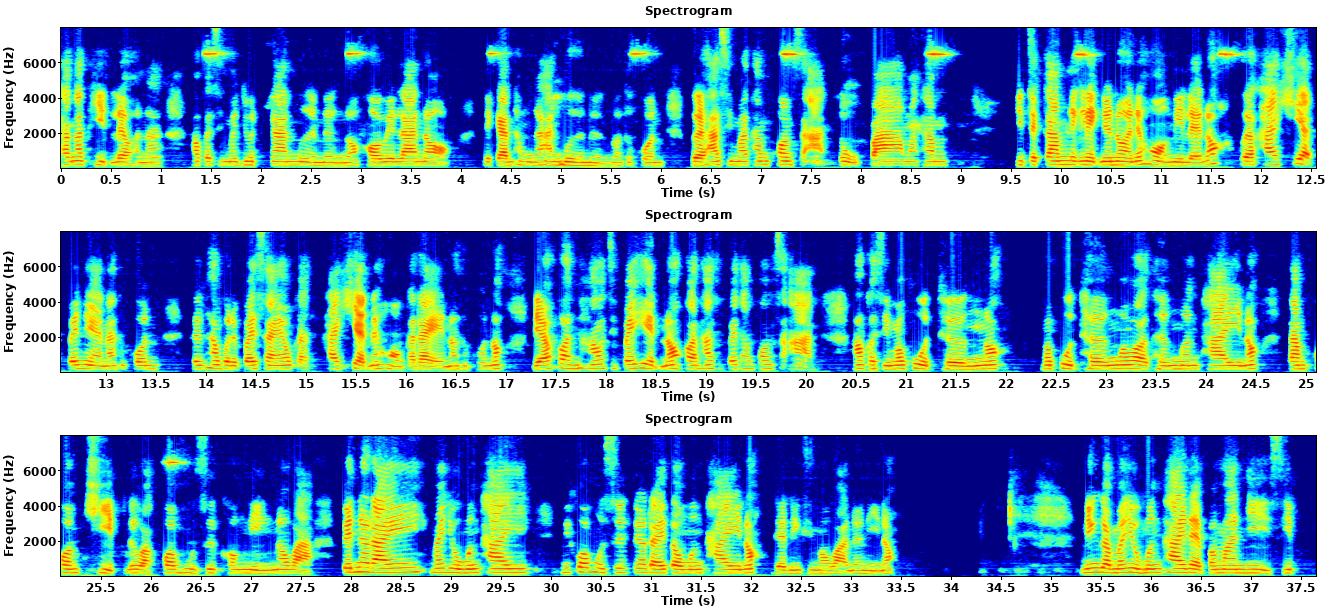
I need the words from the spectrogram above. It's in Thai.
ทั้งอาทิตย์แล้วหั่นนะเฮาก็สิมาหยุดงานมื้อหนึ่งเนาะขอเวลานอกในการทำงานมื้อหนึ่งเนาะทุกคนเพื่อเฮาสิมาทำความสะอาดตู้ปลามาทำกิจกรรมเล็กๆน้อยๆในห้องนี่แหละเนาะเพื่อคลายเครียดไปเนี่ยนะทุกคนถึงเฮาบ่ได้ไปไสเฮาก็คลายเครียดในห้องก็ได้เนาะทุกคนเนาะเดี๋ยวก่อนเฮาสิไปเฮ็ดเนาะก่อนเฮาสิไปทำความสะอาดเฮาก็สิมาพูดถึงเนาะมาพูดถึงมาว้าถึงเมืองไทยเนาะตามความคิดหรือว่าความรู้สึกของนิงเนาะว่า เป็นแนวใดมาอยู่เมืองไทย มีความรู้สึกแนวใดต่อเมืองไทยเนาะเดี๋ยวนิงสิมาว่าแนวนี้เนาะนิงก็มาอยู่เมืองไทยได้ประมาณ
